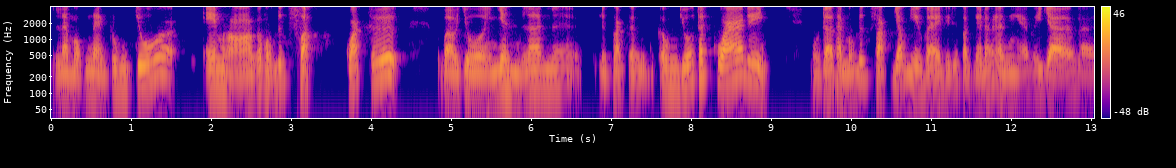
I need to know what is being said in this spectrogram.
là một nàng công chúa em họ có một đức phật quá khứ vào chùa nhìn lên đức phật ờ, công chúa thích quá đi, muốn trở thành một đức phật giống như vậy thì đức phật ngài nói rằng bây giờ là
